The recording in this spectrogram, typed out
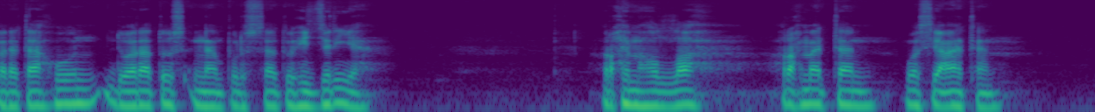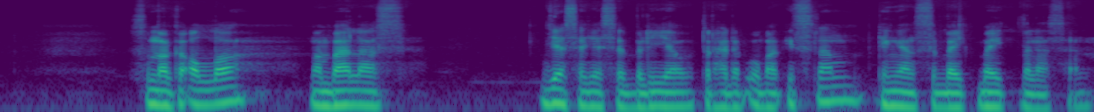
pada tahun 261 Hijriah. Rahimahullah rahmatan wasi'atan. Semoga Allah membalas jasa-jasa beliau terhadap umat Islam dengan sebaik-baik balasan.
